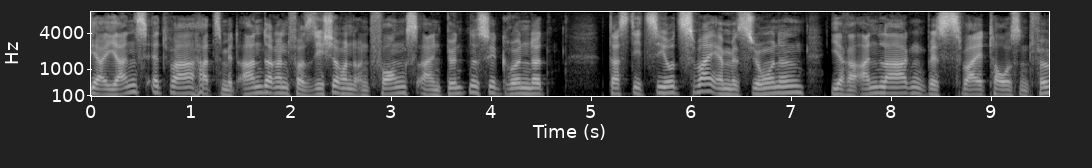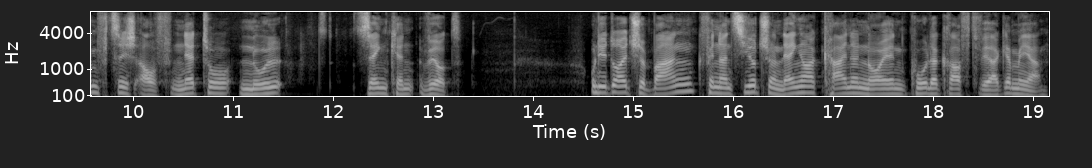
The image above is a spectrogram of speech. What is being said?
Die Allianz etwa hat mit anderen Versicherern und Fonds ein Bündnis gegründet, das die CO2-Emissionen ihrer Anlagen bis 2050 auf netto Null senken wird. Und die Deutsche Bank finanziert schon länger keine neuen Kohlekraftwerke mehr.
